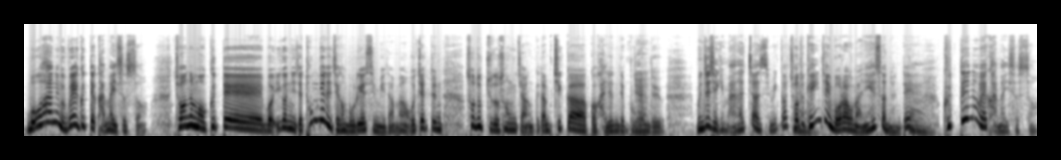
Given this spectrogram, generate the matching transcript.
뭐 하는 거, 왜 그때 가만히 있었어? 저는 뭐 그때 뭐 이건 이제 통계는 제가 모르겠습니다만 어쨌든 소득주도 성장, 그 다음 집값과 관련된 부분들 예. 문제 제기 많았지 않습니까? 저도 음. 굉장히 뭐라고 많이 했었는데 음. 그때는 왜 가만히 있었어?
